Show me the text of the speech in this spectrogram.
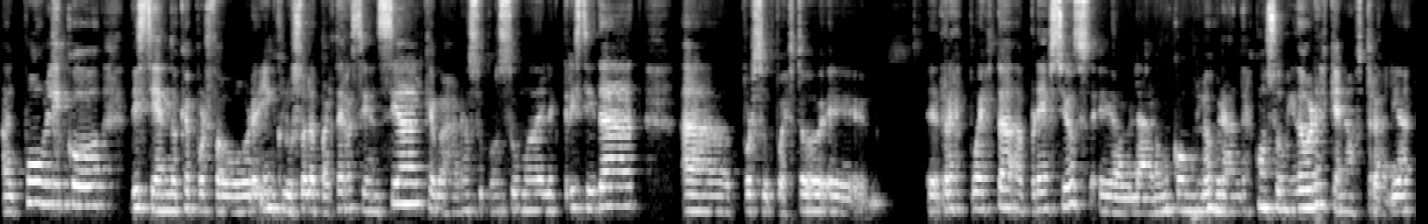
al público, diciendo que por favor, incluso la parte residencial, que bajaron su consumo de electricidad, por supuesto, eh, eh, respuesta a precios. Eh, hablaron con los grandes consumidores, que en Australia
